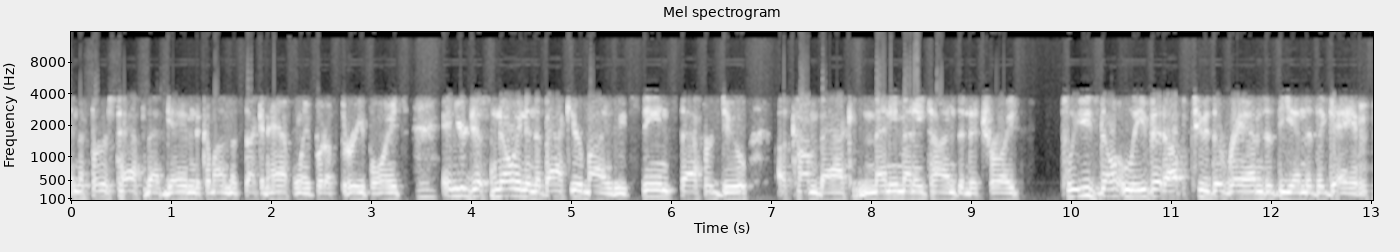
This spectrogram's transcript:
in the first half of that game to come on in the second half when we put up three points. And you're just knowing in the back of your mind, we've seen Stafford do a comeback many, many times in Detroit. Please don't leave it up to the Rams at the end of the game.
